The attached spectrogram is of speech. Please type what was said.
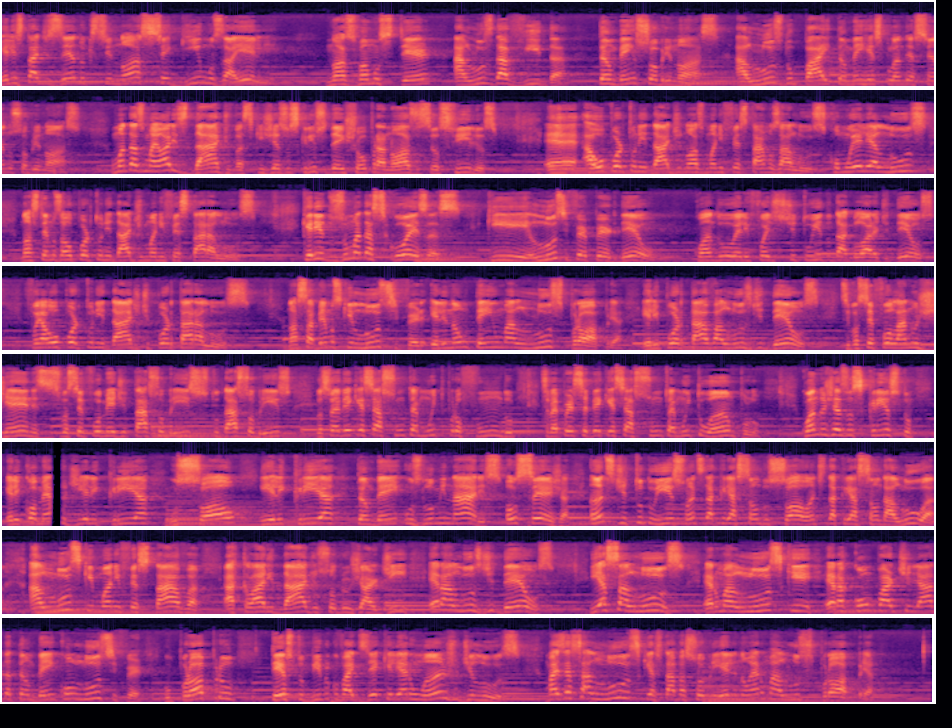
Ele está dizendo que se nós seguimos a Ele, nós vamos ter a luz da vida também sobre nós, a luz do Pai também resplandecendo sobre nós. Uma das maiores dádivas que Jesus Cristo deixou para nós, os seus filhos, é a oportunidade de nós manifestarmos a luz. Como Ele é luz, nós temos a oportunidade de manifestar a luz. Queridos, uma das coisas que Lúcifer perdeu quando ele foi destituído da glória de Deus foi a oportunidade de portar a luz. Nós sabemos que Lúcifer, ele não tem uma luz própria, ele portava a luz de Deus. Se você for lá no Gênesis, se você for meditar sobre isso, estudar sobre isso, você vai ver que esse assunto é muito profundo, você vai perceber que esse assunto é muito amplo. Quando Jesus Cristo, ele começa o dia, ele cria o sol e ele cria também os luminares. Ou seja, antes de tudo isso, antes da criação do sol, antes da criação da lua, a luz que manifestava a claridade sobre o jardim era a luz de Deus. E essa luz era uma luz que era compartilhada também com Lúcifer. O próprio texto bíblico vai dizer que ele era um anjo de luz, mas essa luz que estava sobre ele não era uma luz própria,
